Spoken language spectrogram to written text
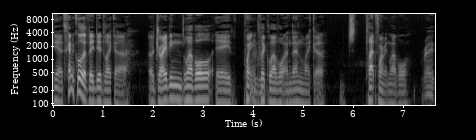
Yeah, it's kind of cool that they did like a a driving level, a point and click level, and then like a platforming level. Right.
